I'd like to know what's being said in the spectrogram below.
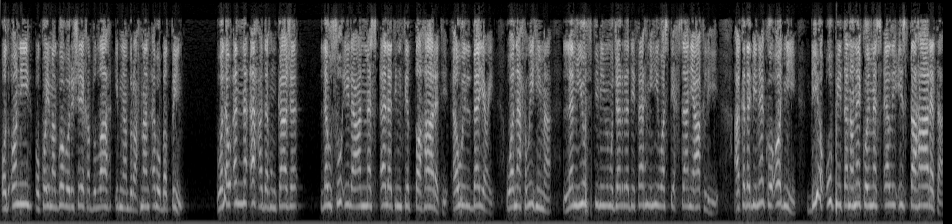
od oni o kojima govori šejh Abdullah ibn Abdurrahman Abu Battin ولو أن أحدهم كاج لو سئل عن مسألة في الطهارة أو البيع ونحوهما لم يفتي بمجرد فهمه واستحسان عقله a kada bi neko od njih bio upitan o nekoj meseli iz tahareta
